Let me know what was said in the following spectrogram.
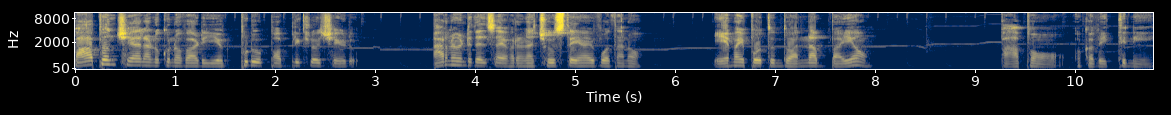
పాపం చేయాలనుకున్నవాడు ఎప్పుడు పబ్లిక్లో చేయడు. కారణం ఏంటో తెలుసా? ఎవరైనా చూస్తే ఏమైపోతానో? ఏమైపోతుందో అన్న భయం పాపం ఒక వ్యక్తిని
